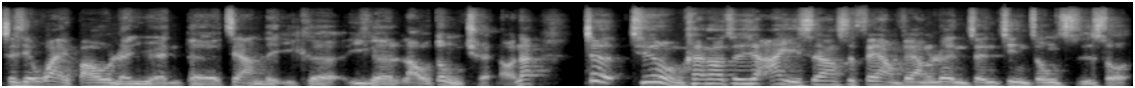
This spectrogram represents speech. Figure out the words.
这些外包人员的这样的一个一个劳动权哦，那这其实我们看到这些阿姨实际上是非常非常认真、尽忠职守。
